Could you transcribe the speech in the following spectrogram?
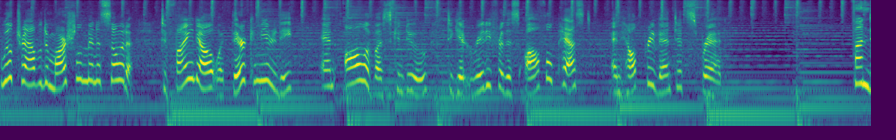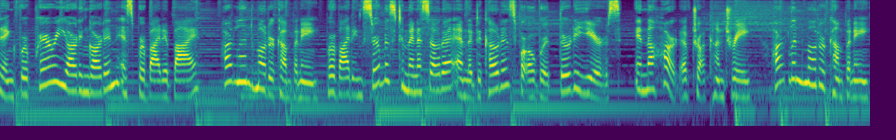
we'll travel to Marshall, Minnesota to find out what their community and all of us can do to get ready for this awful pest and help prevent its spread. Funding for Prairie Yard and Garden is provided by Heartland Motor Company, providing service to Minnesota and the Dakotas for over 30 years in the heart of truck country. Heartland Motor Company,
